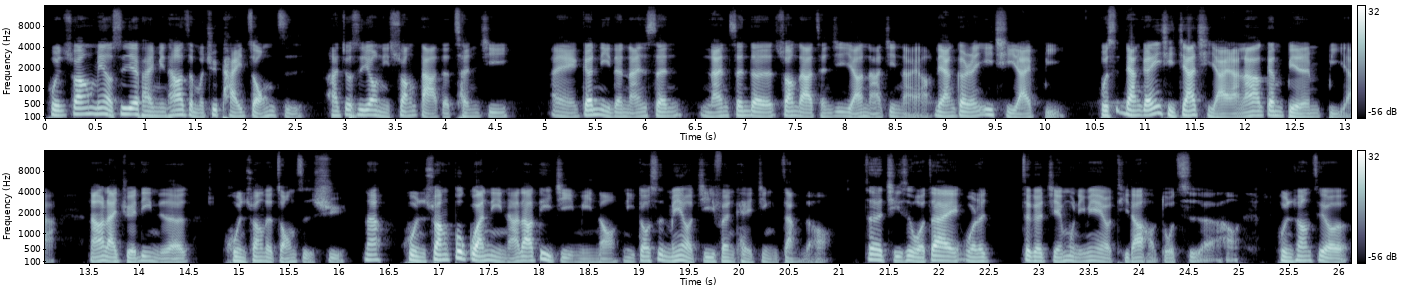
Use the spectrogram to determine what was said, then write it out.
混双没有世界排名，他要怎么去排种子？他就是用你双打的成绩，哎，跟你的男生男生的双打成绩也要拿进来啊，两个人一起来比，不是两个人一起加起来啊，然后跟别人比啊，然后来决定你的混双的种子序。那混双不管你拿到第几名哦，你都是没有积分可以进账的哈。这其实我在我的这个节目里面有提到好多次了哈。混双只有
